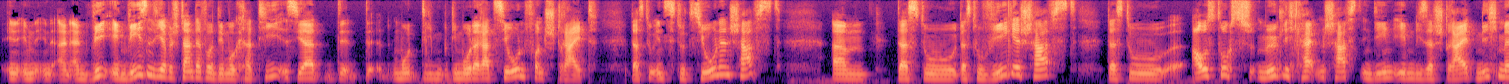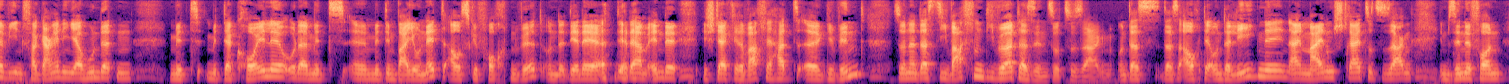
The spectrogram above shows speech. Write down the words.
in, in, in, ein, ein, ein wesentlicher Bestandteil von Demokratie ist ja die, die, die Moderation von Streit. Dass du Institutionen schaffst, ähm, dass du, dass du Wege schaffst, dass du äh, Ausdrucksmöglichkeiten schaffst, in denen eben dieser Streit nicht mehr wie in vergangenen Jahrhunderten mit, mit der Keule oder mit, äh, mit dem Bajonett ausgefochten wird und der, der, der, der am Ende die stärkere Waffe hat, äh, gewinnt, sondern dass die Waffen die Wörter sind sozusagen. Und dass, dass auch der Unterlegene in einem Meinungsstreit sozusagen im Sinne von,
